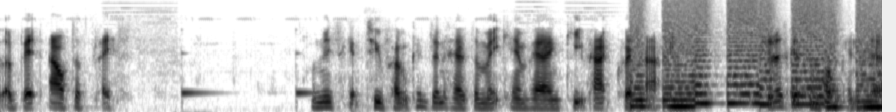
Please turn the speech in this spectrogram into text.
a bit out of place. I need to get two pumpkins in here to make him here and keep Chris happy. So let's get some pumpkins here.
